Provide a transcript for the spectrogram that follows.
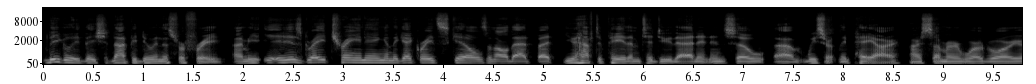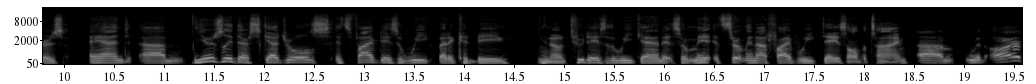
legally they should not be doing this for free. I mean, it is great training and they get great skills and all that, but you have to pay them to do that. And, and so um, we certainly pay our our summer word warriors. And um, usually their schedules, it's five days a week, but it could be you know two days of the weekend. So it may, it's certainly not five weekdays all the time. Um, with our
